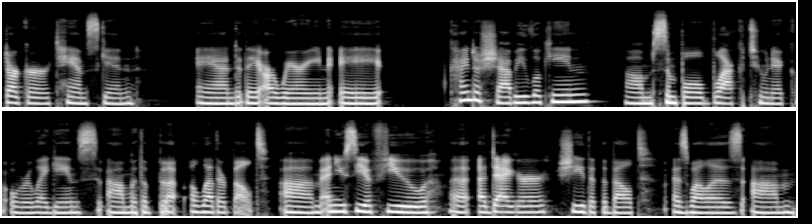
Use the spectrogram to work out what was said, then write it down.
darker tan skin and they are wearing a kind of shabby looking um, simple black tunic over leggings um, with a, be- a leather belt. Um, and you see a few, uh, a dagger sheath at the belt, as well as um,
